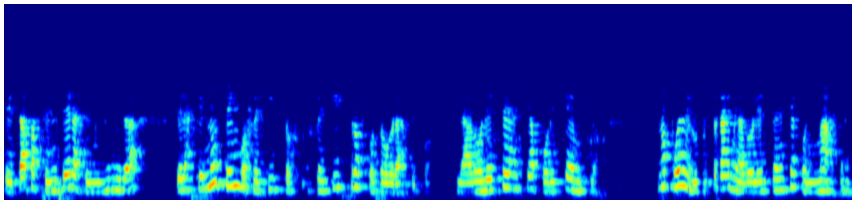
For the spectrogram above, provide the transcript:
etapas enteras de mi vida, de las que no tengo registros, registros fotográficos. La adolescencia, por ejemplo. No puedo ilustrar mi adolescencia con imágenes.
